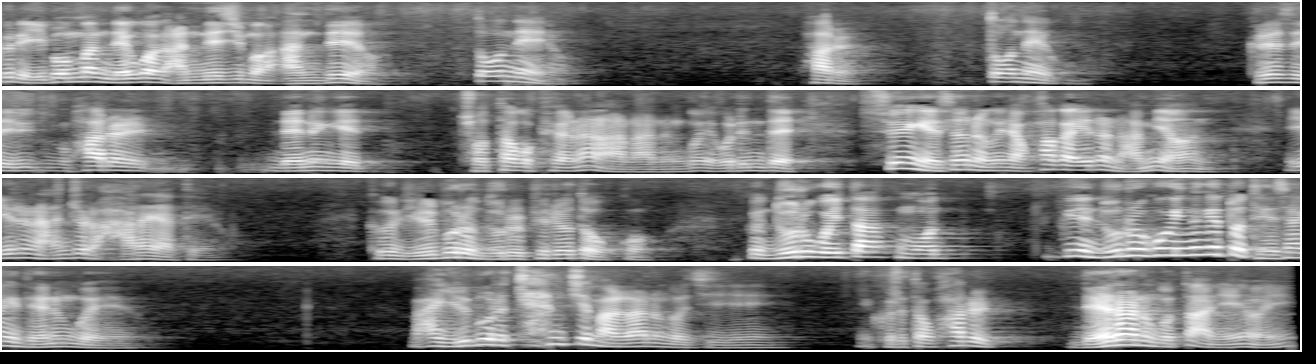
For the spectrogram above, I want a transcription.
그래 이번만 내고 안 내지 뭐 안 돼요. 또 내요. 화를 또 내고. 그래서 이 화를 내는 게 좋다고 표현은 안 하는 거예요. 그런데 수행에서는 그냥 화가 일어나면 일어난 줄 알아야 돼요. 그걸 일부러 누를 필요도 없고 그 누르고 있다 뭐 그냥 누르고 있는 게 또 대상이 되는 거예요. 막 일부러 참지 말라는 거지. 그렇다고 화를 내라는 것도 아니에요.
